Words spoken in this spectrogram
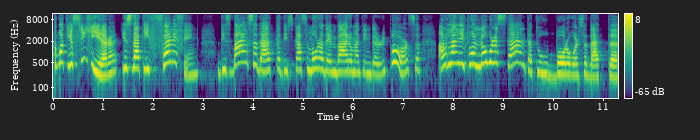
But what you see here is that if anything, these banks that discuss more of the environment in their reports are lending to a lower extent to borrowers that uh,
